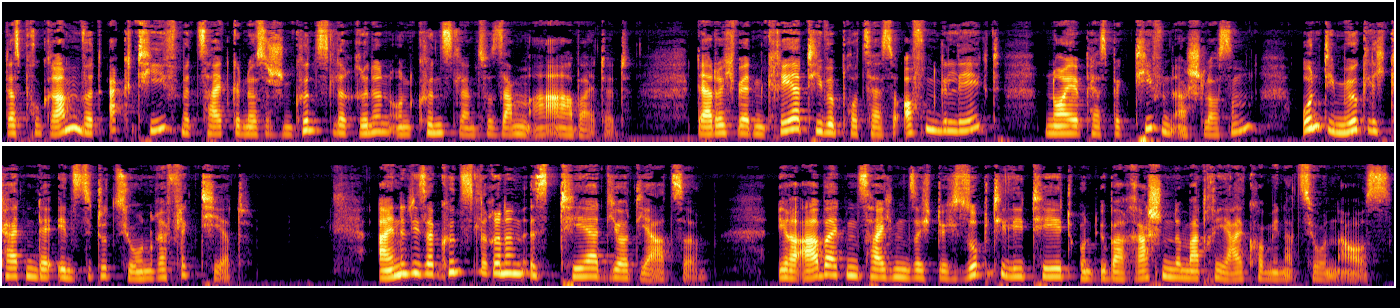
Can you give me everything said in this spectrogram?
Das Programm wird aktiv mit zeitgenössischen Künstlerinnen und Künstlern zusammen erarbeitet. Dadurch werden kreative Prozesse offengelegt, neue Perspektiven erschlossen und die Möglichkeiten der Institution reflektiert. Eine dieser Künstlerinnen ist Thea Diodjaze. Ihre Arbeiten zeichnen sich durch Subtilität und überraschende Materialkombinationen aus.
